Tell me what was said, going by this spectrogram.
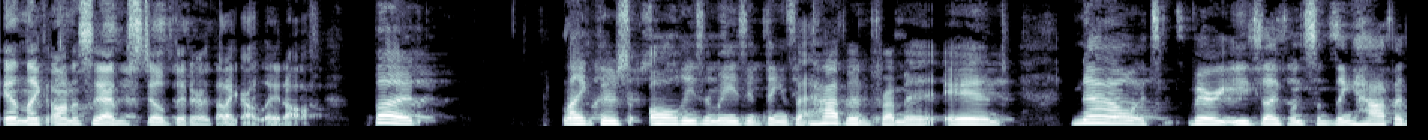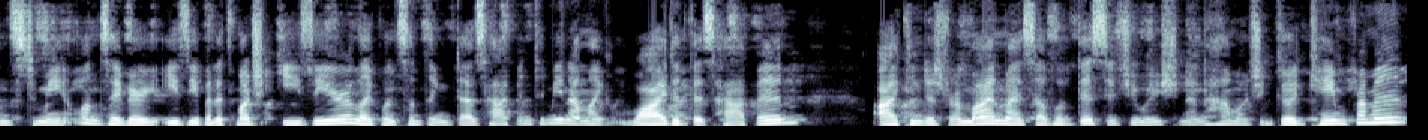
And like, honestly, I'm still bitter that I got laid off. But like, there's all these amazing things that happened from it. And now it's very easy. Like, when something happens to me, I wouldn't say very easy, but it's much easier. Like, when something does happen to me and I'm like, why did this happen? I can just remind myself of this situation and how much good came from it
